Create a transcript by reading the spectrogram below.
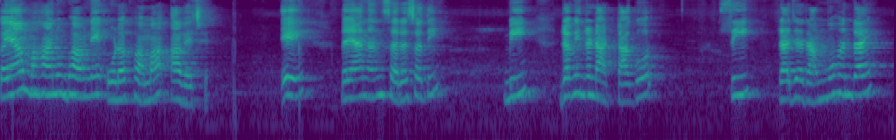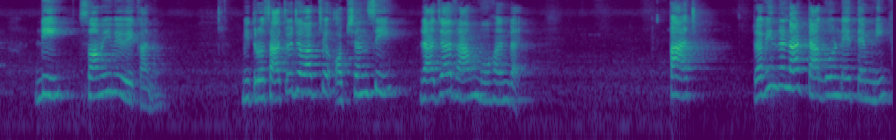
કયા મહાનુભાવને ઓળખવામાં આવે છે? A, Dayanand Saraswati, B, Rabindranath Tagore C. Raja Rammohan Roy. D. Swami Vivekananda. મિત્રો, સાચો જવાબ છે ઓપ્શન સી, રાજા રામમોહન રાય. પાંચ. રવિન્દ્રનાથ ટાગોરને તેમની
